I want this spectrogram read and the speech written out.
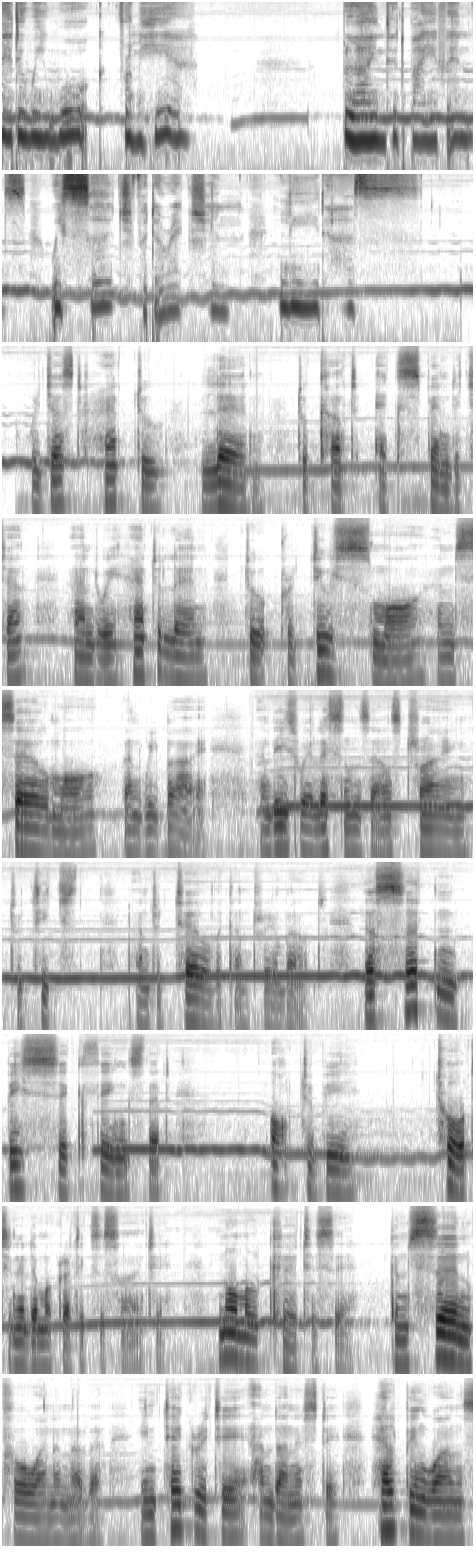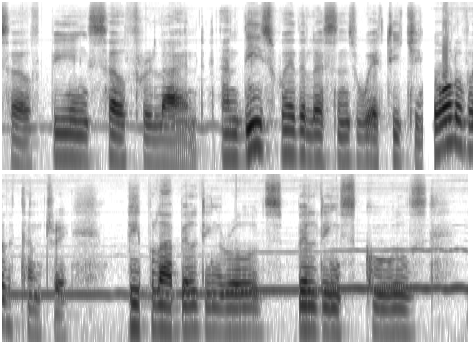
Where do we walk from here? Blinded by events, we search for direction. Lead us. We just had to learn to cut expenditure and we had to learn to produce more and sell more than we buy. And these were lessons I was trying to teach and to tell the country about. There are certain basic things that ought to be taught in a democratic society normal courtesy, concern for one another, integrity and honesty, helping oneself, being self reliant. And these were the lessons we're teaching all over the country. People are building roads, building schools,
